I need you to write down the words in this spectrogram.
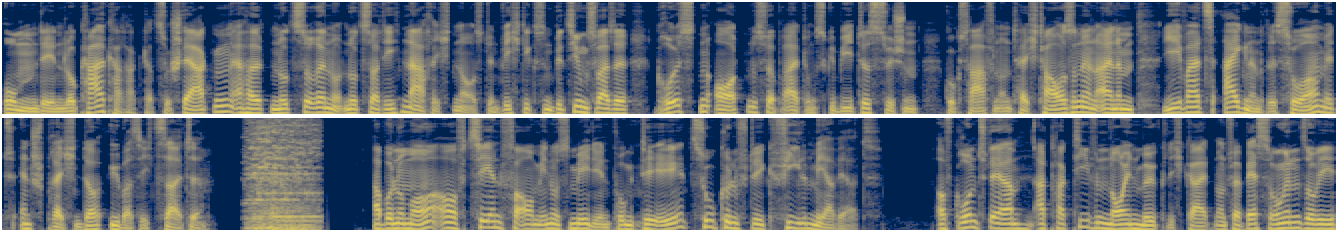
Um den Lokalcharakter zu stärken, erhalten Nutzerinnen und Nutzer die Nachrichten aus den wichtigsten bzw. größten Orten des Verbreitungsgebietes zwischen Cuxhaven und Hechthausen in einem jeweils eigenen Ressort mit entsprechender Übersichtsseite. Abonnement auf cnv-medien.de zukünftig viel Mehrwert. Aufgrund der attraktiven neuen Möglichkeiten und Verbesserungen sowie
